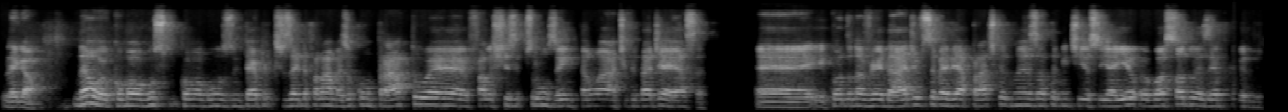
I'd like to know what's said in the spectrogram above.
Legal. Não, eu, como alguns, como alguns intérpretes ainda falam, ah, mas o contrato é, fala XYZ, então a atividade é essa. É, e quando, na verdade, você vai ver a prática, não é exatamente isso. E aí eu, eu gosto só do exemplo que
